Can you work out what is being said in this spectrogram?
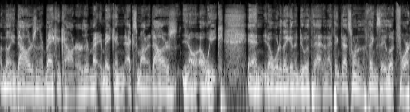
a million dollars in their bank account or they're ma- making X amount of dollars, you know, a week? And, you know, what are they going to do with that? And I think that's one of the things they look for.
